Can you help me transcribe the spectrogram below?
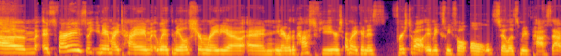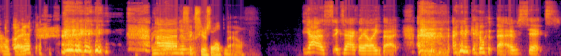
Um, as far as like you know, my time with Maelstrom Radio, and you know, over the past few years, oh my goodness! First of all, it makes me feel old. So let's move past that real quick. I mean, we're only Um, six years old now. Yes, exactly. I like that. I'm gonna go with that. I'm six.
